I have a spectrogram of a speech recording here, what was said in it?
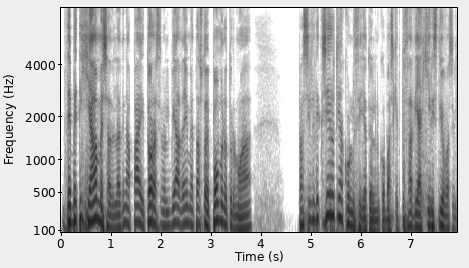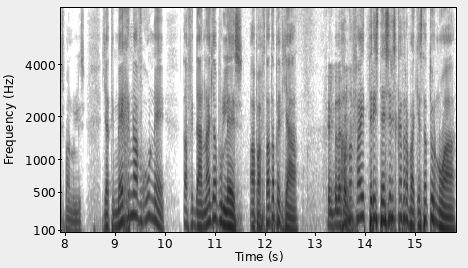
δεν πετύχει άμεσα, δηλαδή να πάει τώρα στην Ολυμπιάδα ή μετά στο επόμενο τουρνουά, Βασίλη, δεν ξέρω τι ακολουθεί για το ελληνικό μπάσκετ που θα διαχειριστεί ο Βασίλης Πανουλής. Γιατί μέχρι να βγουν τα φιντανάκια που λες από αυτά τα παιδιά, Θέλει πέντε άμα χρόνια. φάει τρει-τέσσερι κατραπακές στα τουρνουά,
